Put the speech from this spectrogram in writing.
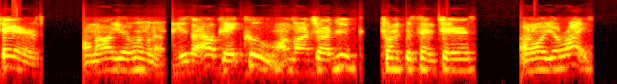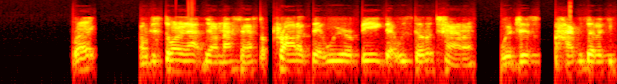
tariffs on all your aluminum." He's like, "Okay, cool. I'm going to charge you 20% tariffs on all your rice." Right? I'm just throwing it out there. I'm not saying it's a product that we are big that we sell to China. We're just hypothetically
